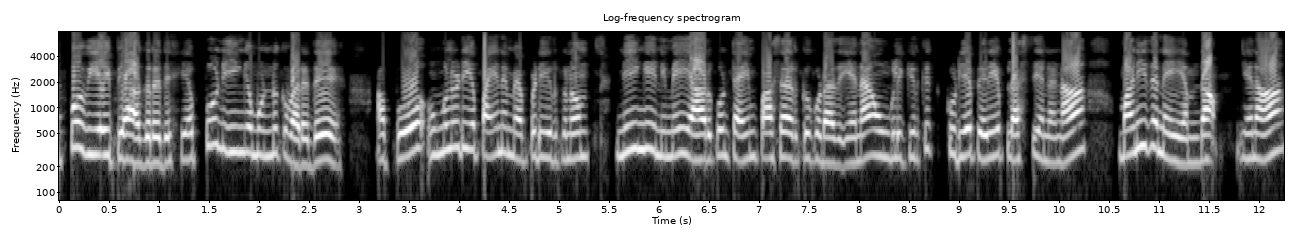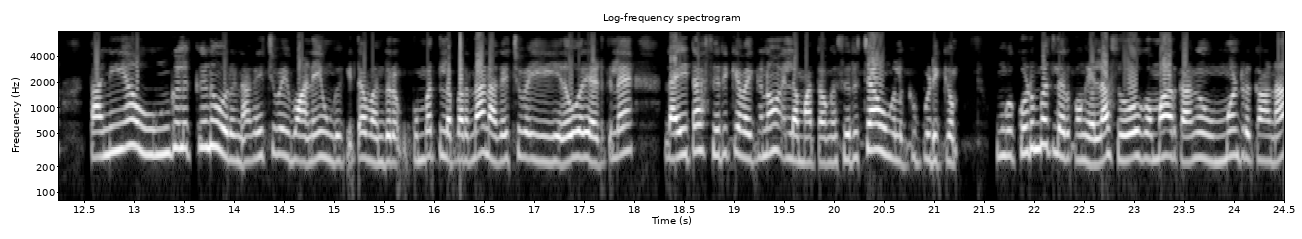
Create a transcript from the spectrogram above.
எப்போ விஐபி ஆகுறது? எப்போ நீங்க முன்னுக்கு வர்றது? அப்போ உங்களுடைய பயணம் எப்படி இருக்கணும்? நீங்க இனிமே யாருக்கும் டைம் பாஸா இருக்கக்கூடாது. ஏன்னா உங்களுக்கு இருக்கக்கூடிய பெரிய பிளஸ் என்னன்னா மனித நேயம் தான். ஏன்னா தனியா உங்களுக்குன்னு ஒரு நகைச்சுவை பானை உங்ககிட்ட வந்துடும் கும்பத்துல பிறந்தா நகைச்சுவை ஏதோ ஒரு இடத்துல லைட்டா சிரிக்க வைக்கணும். இல்ல மத்தவங்க சிரிச்சா உங்களுக்கு பிடிக்கும். உங்க குடும்பத்துல இருக்கவங்க எல்லாம் சோகமா இருக்காங்க உம்முன்னு இருக்கானா?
